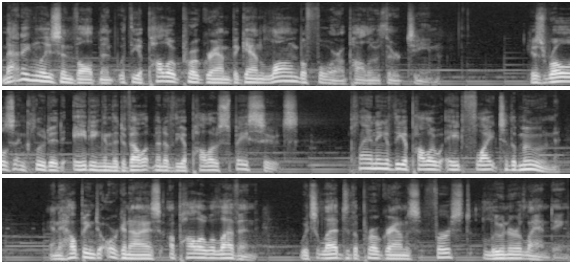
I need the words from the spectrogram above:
Mattingly's involvement with the Apollo program began long before Apollo 13. His roles included aiding in the development of the Apollo spacesuits, planning of the Apollo 8 flight to the moon, and helping to organize Apollo 11, which led to the program's first lunar landing.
